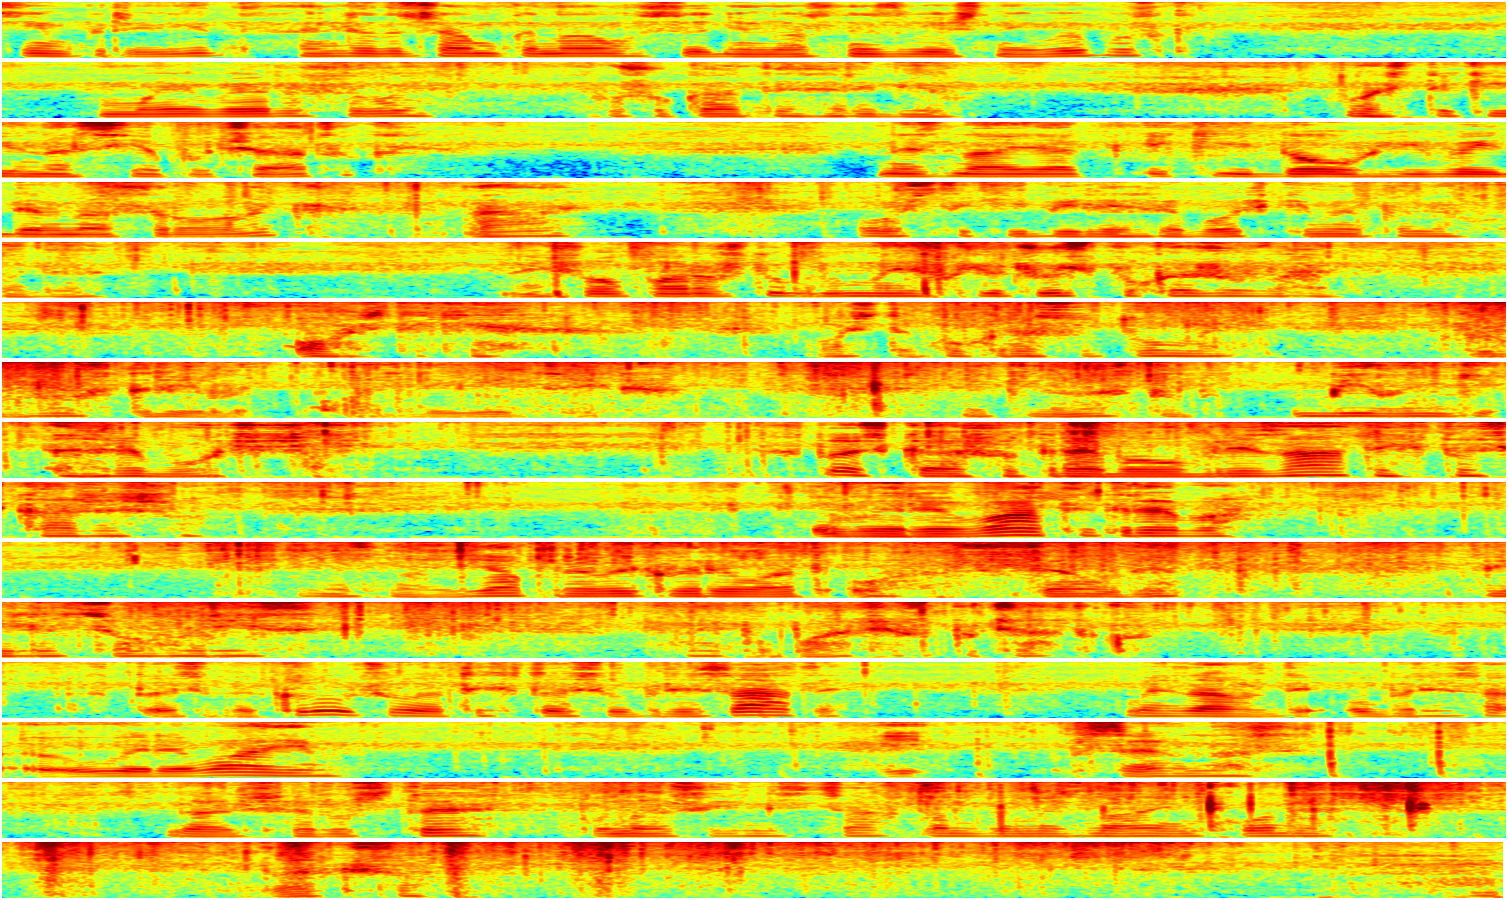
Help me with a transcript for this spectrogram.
Всім привіт глядачам каналу. Сьогодні у нас незвичний випуск. Ми вирішили пошукати грибів. Ось такий у нас є початок. Не знаю, як, який довгий вийде в нас ролик, але ось такі білі грибочки ми понаходили. Знайшов пару штук, думаю, включусь, покажу вам. Ось такі. Ось таку красоту ми тут зустріли. Ось дивіться, які у нас тут біленькі грибочечки. Хтось каже, що треба обрізати, хтось каже, що виривати треба. Не знаю, я привик виривати. О, ще один біля цього ріс. Не побачив спочатку. Хтось викручувати, хтось обрізати. Ми завжди обріза... вириваємо. І все в нас далі росте по наших місцях, там де ми знаємо, ходимо. Так що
